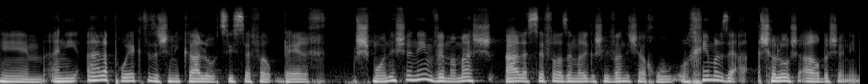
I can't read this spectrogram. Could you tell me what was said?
אמ, אני על הפרויקט הזה שנקרא להוציא ספר בערך שמונה שנים, וממש על הספר הזה מרגע שהבנתי שאנחנו הולכים על זה שלוש-ארבע שנים.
